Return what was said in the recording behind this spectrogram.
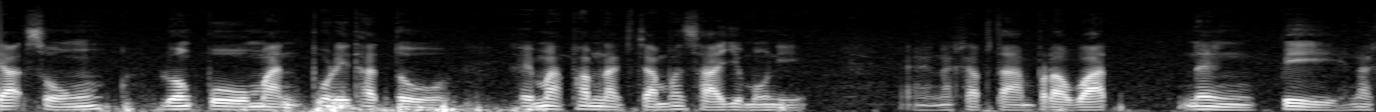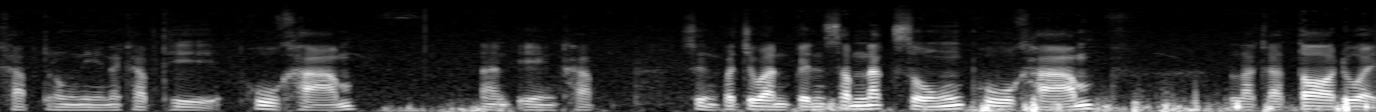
ยะสงฆ์หลวงปู่มันโพริทัตโต เคยมาพำนักจำพรรษาอยู่มงนี้นะครับ ตามประวัติหนึ่งปีนะครับตรงนี้นะครับที่ภูขามนั่นเองครับ ซึ่งปัจจุบันเป็นสำนักสงฆ์ภูขามล้วก็ต่อด้วย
